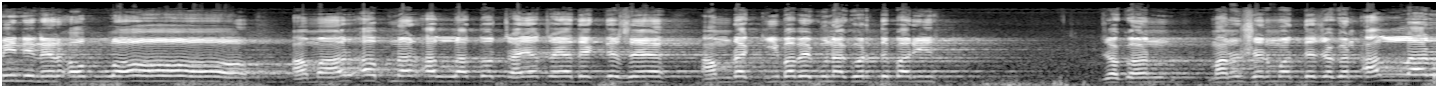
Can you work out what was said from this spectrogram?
মুমিনিনের অল্লাহ আমার, আপনার আল্লাহ তো চায়া চায়া দেখতেছে, আমরা কীভাবে গুণা করতে পারি? যখন মানুষের মধ্যে যখন আল্লাহর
